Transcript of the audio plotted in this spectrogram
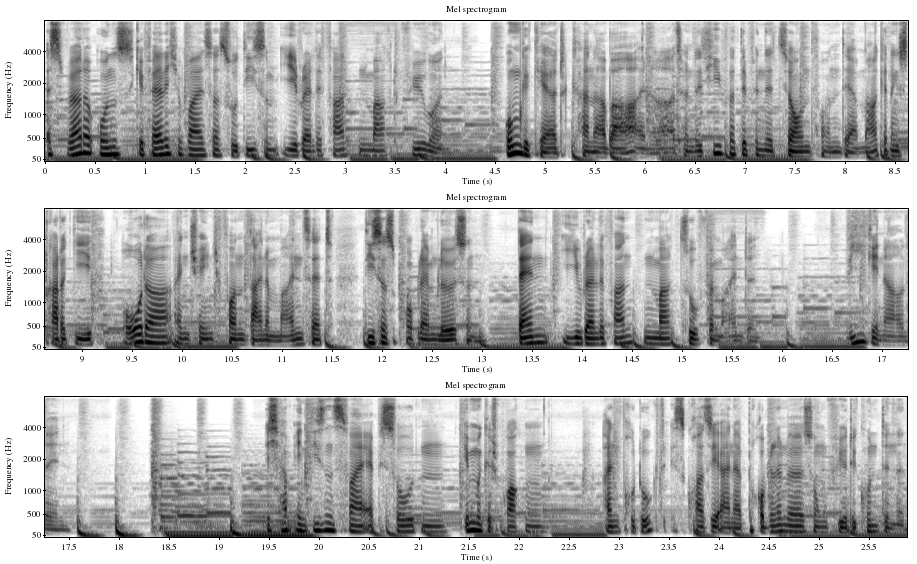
Es werde uns gefährlicherweise zu diesem irrelevanten Markt führen. Umgekehrt kann aber eine alternative Definition von der Marketingstrategie oder ein Change von deinem Mindset dieses Problem lösen, den irrelevanten Markt zu vermeiden. Wie genau denn? Ich habe in diesen zwei Episoden immer gesprochen, ein Produkt ist quasi eine Problemlösung für die Kundinnen.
